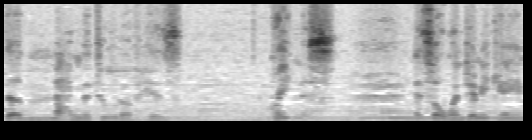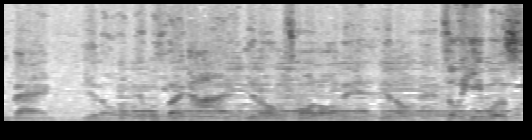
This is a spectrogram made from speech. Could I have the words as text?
the magnitude of his greatness. And so when Jimmy came back, you know, it was like, hi, you know, what's going on, man? You know, so he was,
